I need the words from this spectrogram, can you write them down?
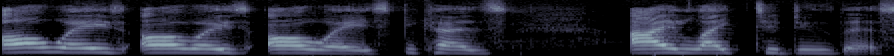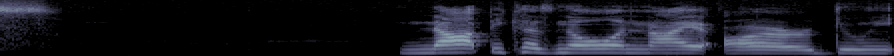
Always, always, always because I like to do this. Not because Nolan and I are doing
